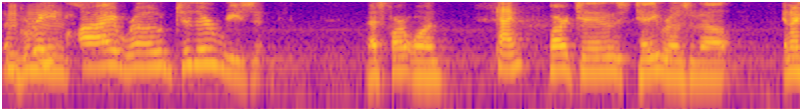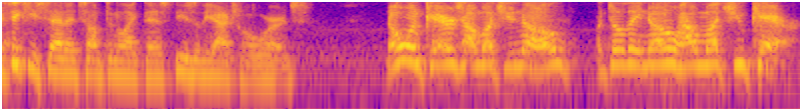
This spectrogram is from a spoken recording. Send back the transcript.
the Mhm. great high road to their reason. That's part one. Okay. Part two is Teddy Roosevelt. And I think he said it something like this. These are the actual words. No one cares how much you know until they know how much you care.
